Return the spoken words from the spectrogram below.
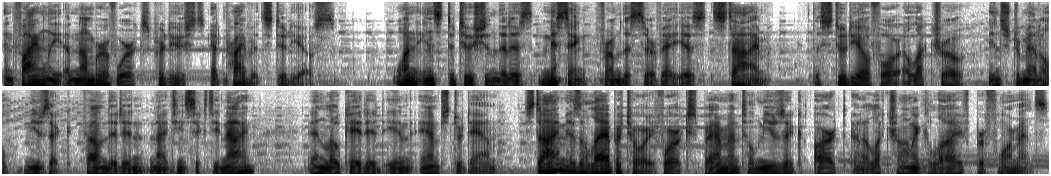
and finally, a number of works produced at private studios. One institution that is missing from this survey is STEIM, the Studio for Electro Instrumental Music, founded in 1969 and located in Amsterdam. STEIM is a laboratory for experimental music, art, and electronic live performance.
